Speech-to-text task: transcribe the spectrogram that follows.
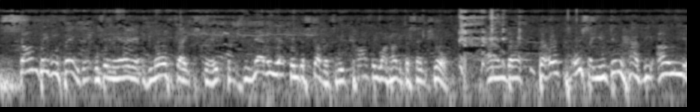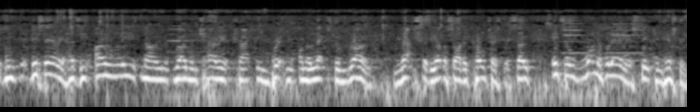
Some people think it was in the area of Northgate Street, but it's never yet been discovered, so we can't be 100% sure. And uh, but also, you do have the only, this area has the only known Roman chariot track in Britain on Alexstrom Road. That's at the other side of Colchester. So it's a wonderful area steeped in history.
